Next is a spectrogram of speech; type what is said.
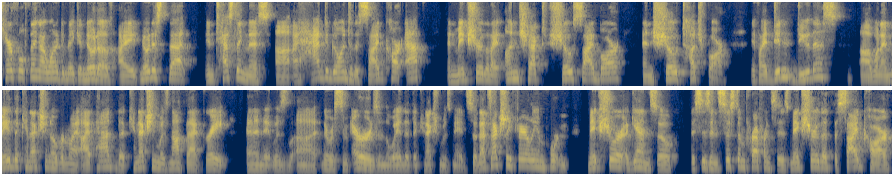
careful thing I wanted to make a note of. I noticed that in testing this, uh, I had to go into the Sidecar app and make sure that I unchecked Show Sidebar and Show Touch Bar. If I didn't do this, uh, when I made the connection over to my iPad, the connection was not that great, and it was uh, there was some errors in the way that the connection was made. So that's actually fairly important. Make sure again. So this is in System Preferences. Make sure that the Sidecar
